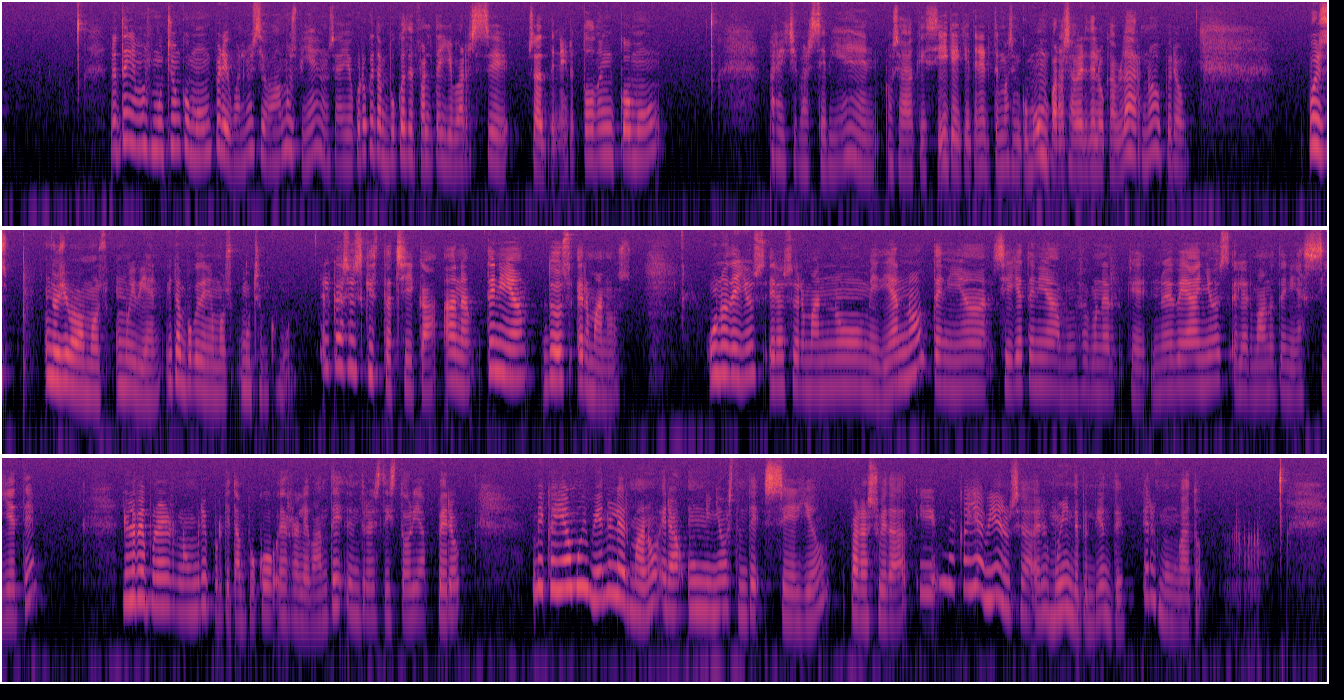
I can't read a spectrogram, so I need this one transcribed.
no teníamos mucho en común, pero igual nos llevábamos bien. O sea, yo creo que tampoco hace falta llevarse, o sea, tener todo en común para llevarse bien. O sea, que sí, que hay que tener temas en común para saber de lo que hablar, ¿no? Pero, pues nos llevábamos muy bien y tampoco teníamos mucho en común. El caso es que esta chica, Ana, tenía dos hermanos. Uno de ellos era su hermano mediano, tenía, si ella tenía, vamos a poner que nueve años, el hermano tenía siete. No le voy a poner nombre porque tampoco es relevante dentro de esta historia, pero me caía muy bien el hermano, era un niño bastante serio para su edad y me caía bien, o sea, era muy independiente, era como un gato.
